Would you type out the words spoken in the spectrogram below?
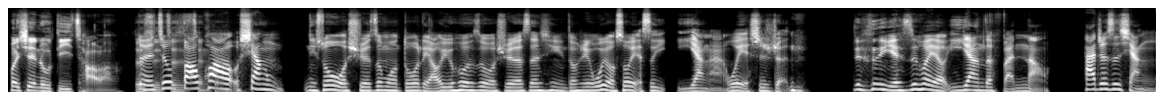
会陷入低潮啦。这对，就包括像你说我学这么多疗愈，或者是我学了身心灵东西，我有时候也是一样啊，我也是人，就是也是会有一样的烦恼。他就是想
